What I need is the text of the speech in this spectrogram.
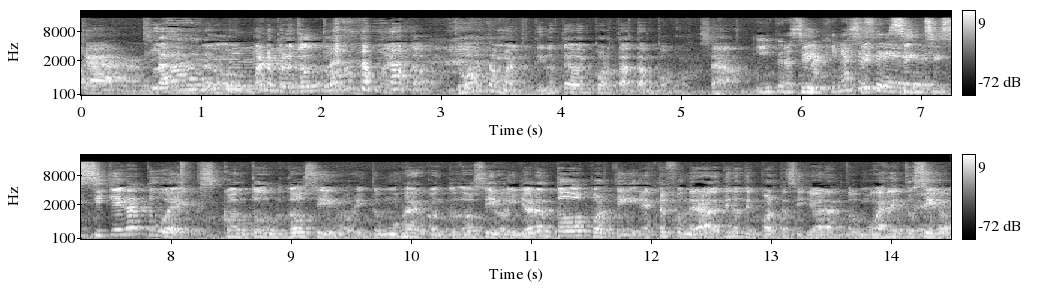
acá. Claro. Bueno, pero tú, tú vas a estar muerto. Tú vas a estar muerto. A ti no te va a importar tampoco. O sea. Y, pero ¿te si, imaginas que si, se- si, si- si llega tu ex con tus dos hijos y tu mujer con tus dos hijos y lloran todos por ti, esto es funeral. A ti no te importa si lloran tu mujer y tus hijos.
